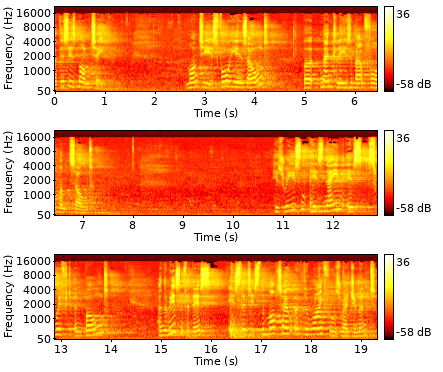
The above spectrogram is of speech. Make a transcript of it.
Uh, this is Monty. Monty is four years old, but mentally he's about four months old. His, reason, his name is Swift and Bold, and the reason for this is that it's the motto of the Rifles Regiment,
